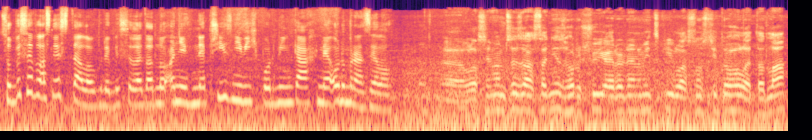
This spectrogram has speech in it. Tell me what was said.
co by se vlastně stalo, kdyby se letadlo ani v nepříznivých podmínkách neodmrazilo. Eh, vlastně nám se zásadně zhoršují aerodynamické vlastnosti toho letadla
